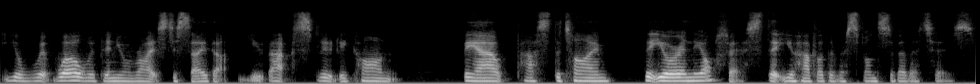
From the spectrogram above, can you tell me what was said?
you're well within your rights to say that you absolutely can't be out past the time that you're in the office, that you have other responsibilities.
